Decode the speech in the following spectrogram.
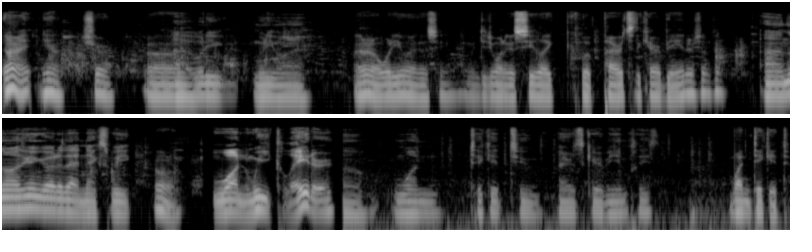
All right. Yeah. Sure. Uh, Uh, what do you What do you want to? I don't know. What do you want to go see? I mean, did you want to go see like what, Pirates of the Caribbean or something? Uh, no, I was gonna go to that next week. Oh, One week later. Uh, one ticket to Pirates of the Caribbean, please. one ticket.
